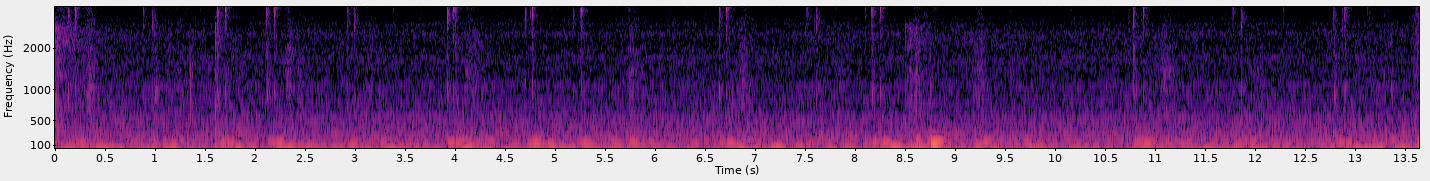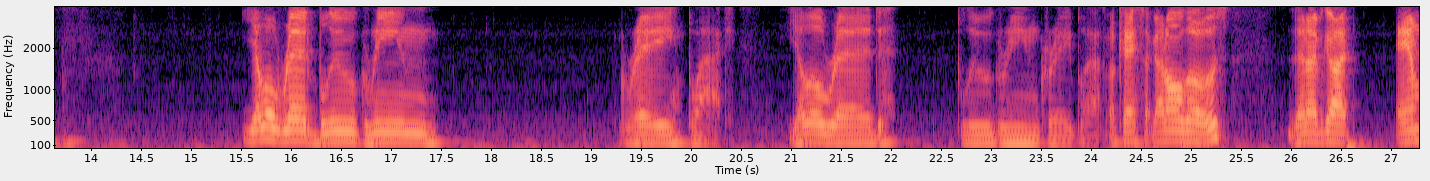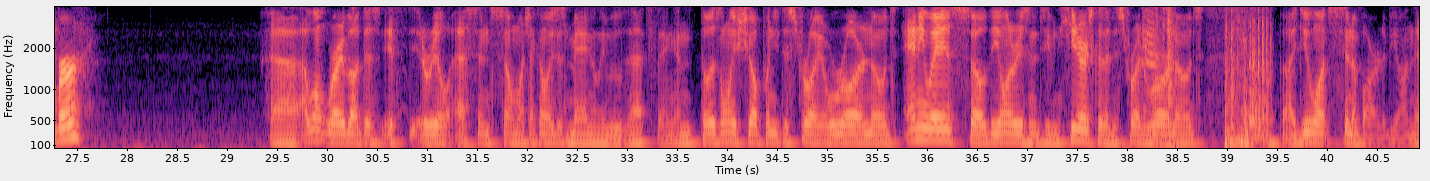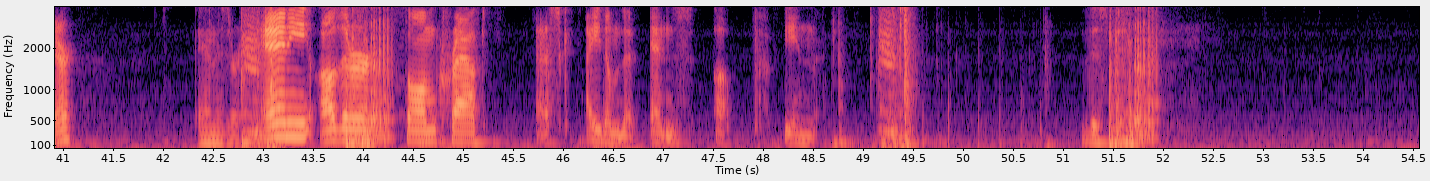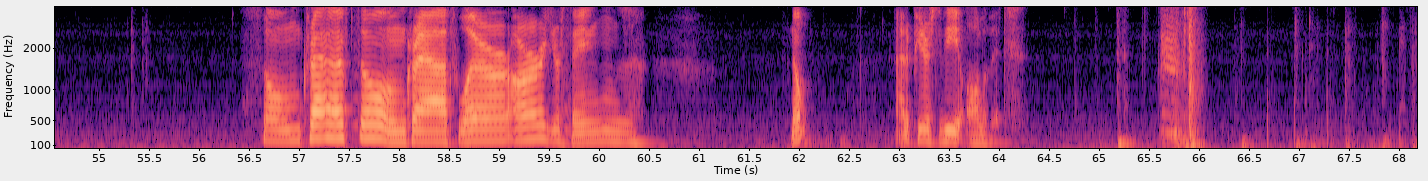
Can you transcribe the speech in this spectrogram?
yellow, red, blue, green, gray, black. Yellow, red, blue, green, gray, black. Okay, so I got all those. Then I've got amber. Uh, I won't worry about this ethereal essence so much. I can always just manually move that thing. And those only show up when you destroy Aurora nodes anyways, so the only reason it's even here is because I destroyed Aurora nodes. But I do want Cinnabar to be on there. And is there any other Thaumcraft-esque item that ends up in this bit? Thaumcraft, Thaumcraft, where are your things? Nope. That appears to be all of it.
